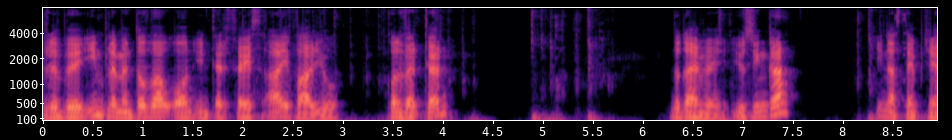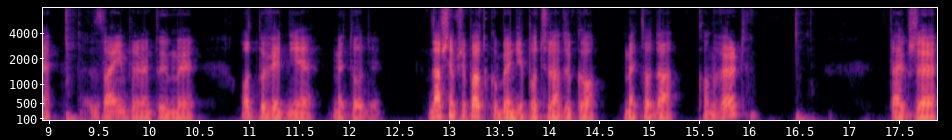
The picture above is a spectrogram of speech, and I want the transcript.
żeby implementował on interface iValue converter. Dodajmy usinga i następnie zaimplementujmy odpowiednie metody. W naszym przypadku będzie potrzebna tylko metoda convert. Także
